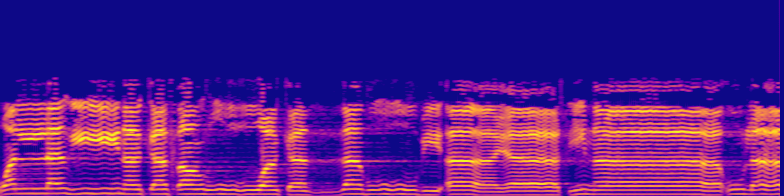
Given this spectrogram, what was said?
والذين كفروا وكذبوا كذبوا بآياتنا أولئك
